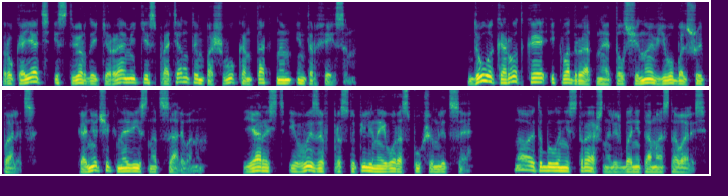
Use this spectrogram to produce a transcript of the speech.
Рукоять из твердой керамики с протянутым по шву контактным интерфейсом. Дуло короткое и квадратное, толщиной в его большой палец. Конечек навис над Салливаном. Ярость и вызов проступили на его распухшем лице. Но это было не страшно, лишь бы они там и оставались.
